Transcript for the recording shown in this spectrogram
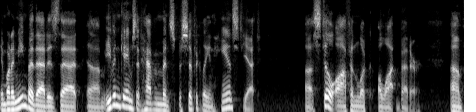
And what I mean by that is that um, even games that haven't been specifically enhanced yet uh, still often look a lot better. Um,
